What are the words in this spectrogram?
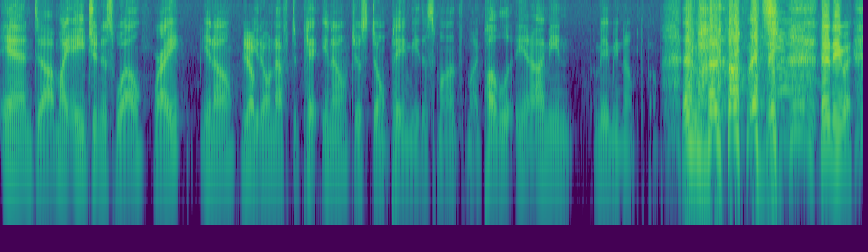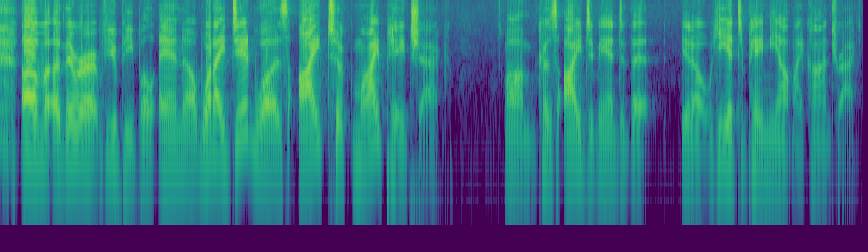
And uh, my agent as well, right? You know, Yep. you don't have to pay, you know, just don't pay me this month. My public, you know, I mean, maybe not. but um, anyway, um, uh, there were a few people. And uh, what I did was I took my paycheck because I demanded that you know he had to pay me out my contract,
